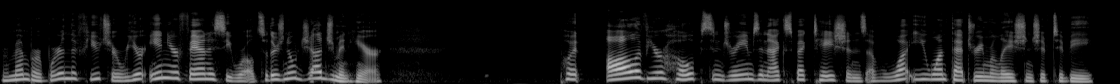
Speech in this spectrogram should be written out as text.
Remember, we're in the future. You're in your fantasy world, so there's no judgment here. Put all of your hopes and dreams and expectations of what you want that dream relationship to be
